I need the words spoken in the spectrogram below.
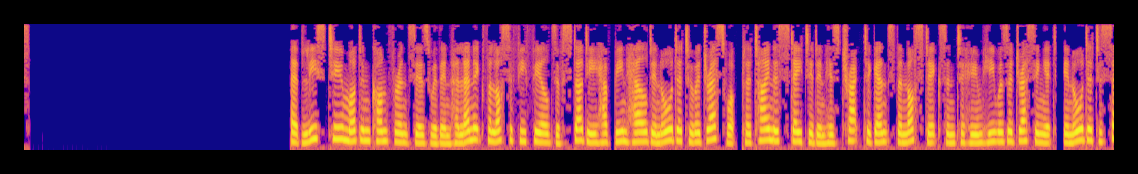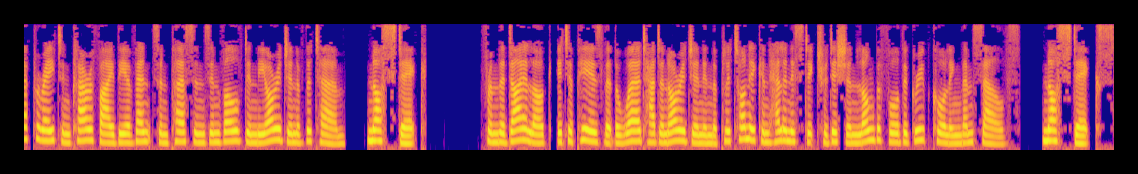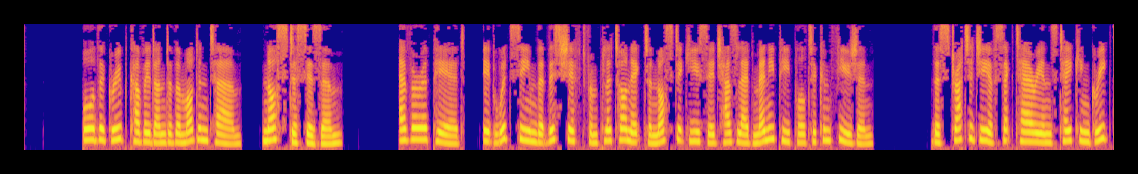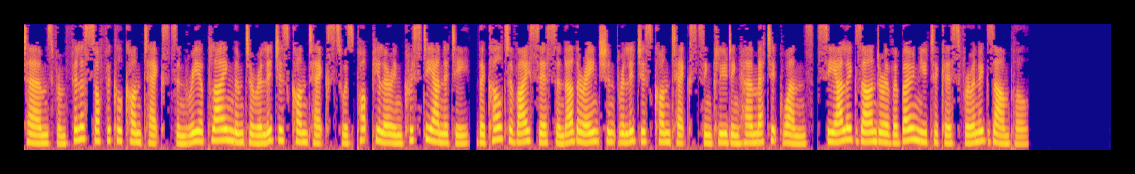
At least two modern conferences within Hellenic philosophy fields of study have been held in order to address what Plotinus stated in his tract against the Gnostics and to whom he was addressing it, in order to separate and clarify the events and persons involved in the origin of the term Gnostic. From the dialogue, it appears that the word had an origin in the Platonic and Hellenistic tradition long before the group calling themselves Gnostics, or the group covered under the modern term Gnosticism ever appeared. It would seem that this shift from Platonic to Gnostic usage has led many people to confusion. The strategy of sectarians taking Greek terms from philosophical contexts and reapplying them to religious contexts was popular in Christianity, the cult of Isis and other ancient religious contexts including Hermetic ones see Alexander of Abonoteichus for an example.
